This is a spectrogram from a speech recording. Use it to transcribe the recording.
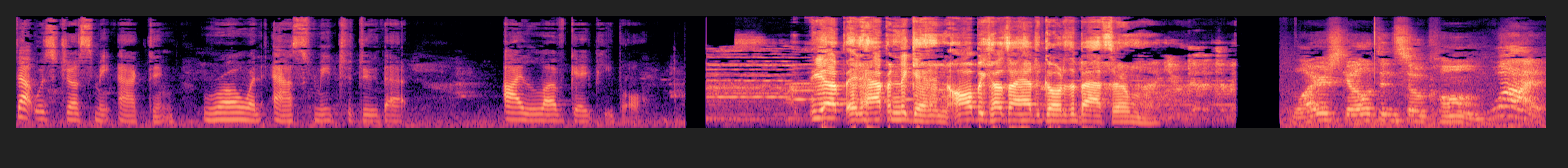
That was just me acting. Rowan asked me to do that. I love gay people. Yep, it happened again. All because I had to go to the bathroom. Why are skeletons so calm? Why?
